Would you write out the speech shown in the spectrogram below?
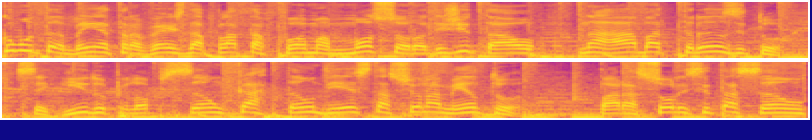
como também através da plataforma Mossoró Digital na aba Trânsito, seguido pela opção Cartão de Estacionamento. Para solicitação,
